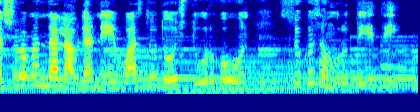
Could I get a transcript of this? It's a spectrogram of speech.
अश्वगंधा लावल्याने वास्तुदोष दूर होऊन सुख समृद्धी येते.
